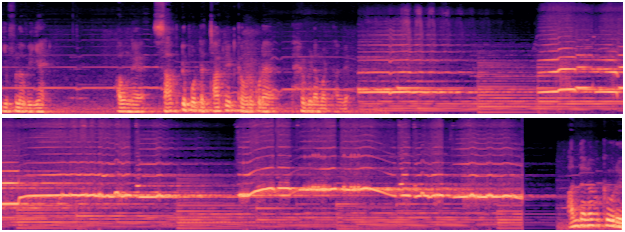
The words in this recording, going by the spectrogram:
இவ்வளவு ஏன்? அவங்க சாப்பிட்டு போட்ட சாக்லேட் கவர் கூட விட மாட்டாங்க. அந்த அளவுக்கு ஒரு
